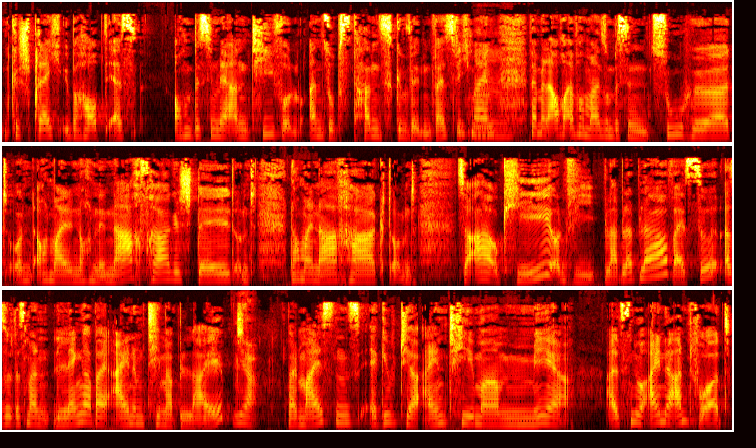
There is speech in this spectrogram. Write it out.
Gespräch überhaupt erst auch ein bisschen mehr an Tiefe und an Substanz gewinnt. Weißt du, wie ich meine? Wenn man auch einfach mal so ein bisschen zuhört und auch mal noch eine Nachfrage stellt und nochmal nachhakt und so, ah, okay, und wie, bla bla bla, weißt du? Also, dass man länger bei einem Thema bleibt. Ja. Weil meistens ergibt ja ein Thema mehr als nur eine Antwort.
